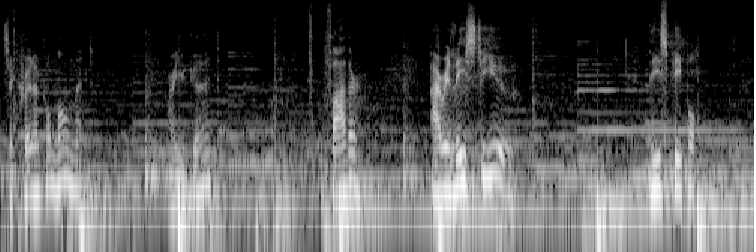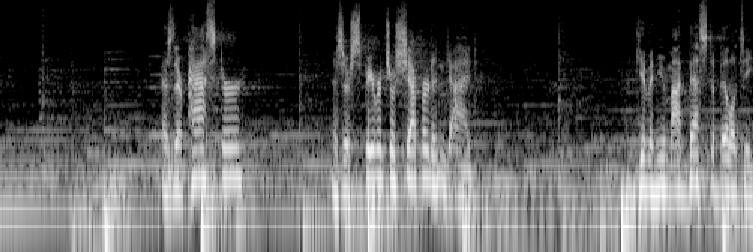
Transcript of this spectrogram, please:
It's a critical moment. Are you good? Father, I release to you these people as their pastor as their spiritual shepherd and guide. I've given you my best ability,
